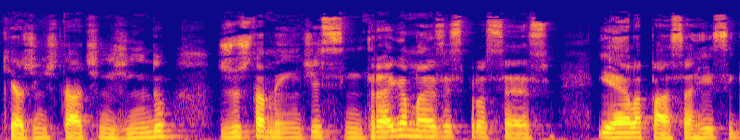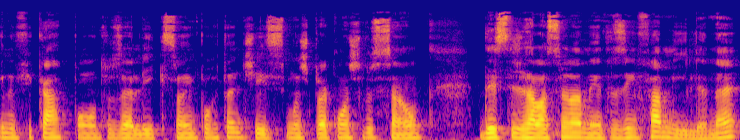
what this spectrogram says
que a gente está atingindo, justamente se entrega mais esse processo e ela passa a ressignificar pontos ali que são importantíssimos para a construção desses relacionamentos em família, né?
